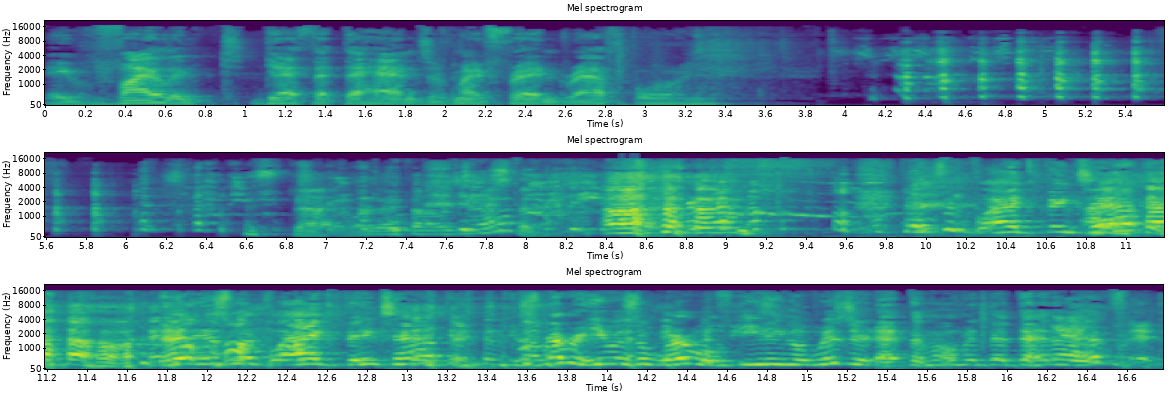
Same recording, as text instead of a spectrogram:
a violent death at the hands of my friend Wrathborn. Is that what I thought was gonna happen? That's um, what Blag thinks happened. that is what Blag thinks happened. Because remember, he was a werewolf eating a wizard at the moment that that happened.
